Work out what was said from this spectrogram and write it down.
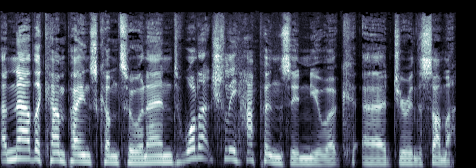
And now the campaign's come to an end. What actually happens in Newark uh, during the summer?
